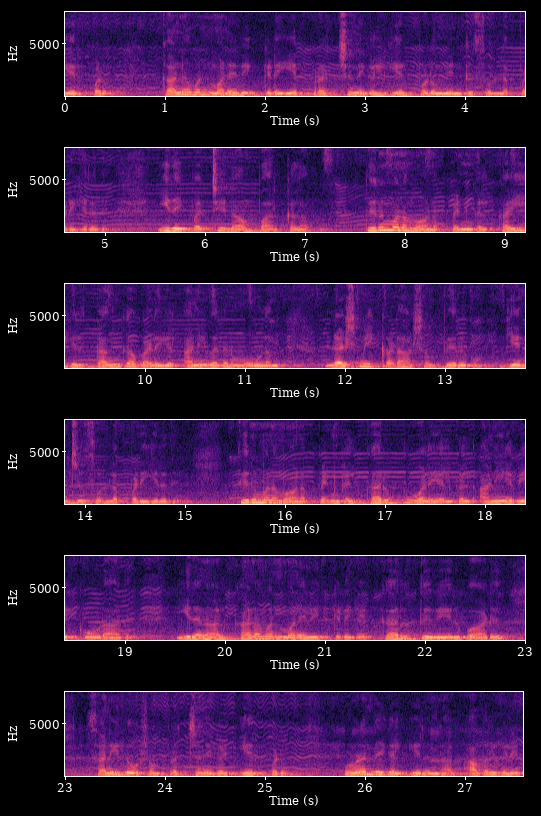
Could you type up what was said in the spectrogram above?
ஏற்படும். கணவன் மனைவிக்கிடையே பிரச்சனைகள் ஏற்படும் என்று சொல்லப்படுகிறது. இதை பற்றி நாம் பார்க்கலாம். திருமணமான பெண்கள் கையில் தங்க வளையல் அணிவதன் மூலம் லக்ஷ்மி கடாசம் பெருகும் என்று சொல்லப்படுகிறது. திருமணமான பெண்கள் கருப்பு வளையல்கள் அணியவே கூடாது. இதனால் கணவன் மனைவிக்கிடையே கருத்து வேறுபாடு சனிதோஷம் பிரச்சனைகள் ஏற்படும். குழந்தைகள் இருந்தால் அவர்களின்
